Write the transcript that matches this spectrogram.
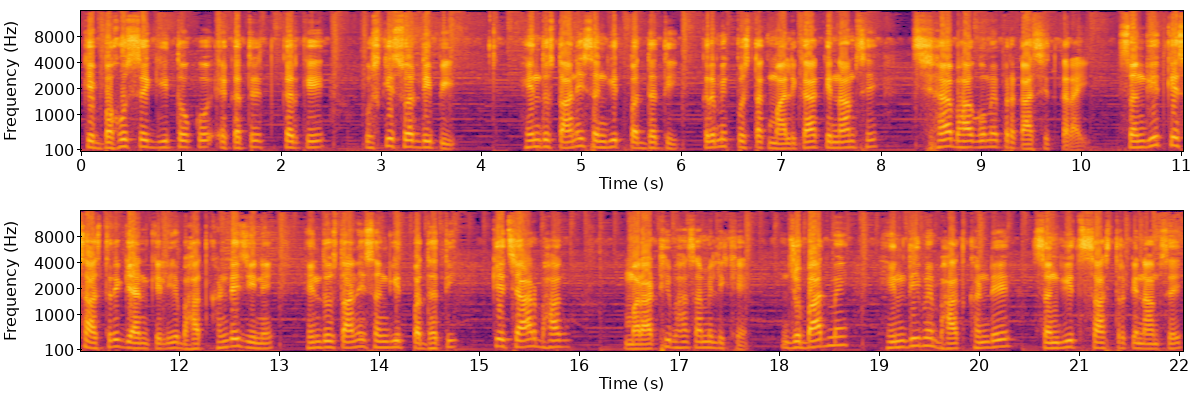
के बहुत से गीतों को एकत्रित करके उसकी स्वर लिपि हिंदुस्तानी संगीत पद्धति, क्रमिक पुस्तक मालिका के नाम से छह भागों में प्रकाशित कराई। संगीत के शास्त्रीय ज्ञान के लिए भातखंडे जी ने हिंदुस्तानी संगीत पद्धति के चार भाग मराठी भाषा में लिखे जो बाद में हिंदी में भातखंडे संगीत शास्त्र के नाम से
